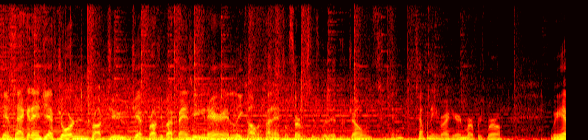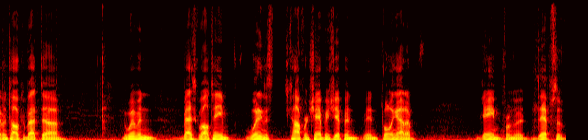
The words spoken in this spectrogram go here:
Tim Tackett and Jeff Jordan brought to you, Jeff brought to you by Fans Heating and Air and Lee Coleman Financial Services with Edward Jones and Company right here in Murfreesboro. We haven't talked about uh, the women basketball team winning the conference championship and, and pulling out a game from the depths of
